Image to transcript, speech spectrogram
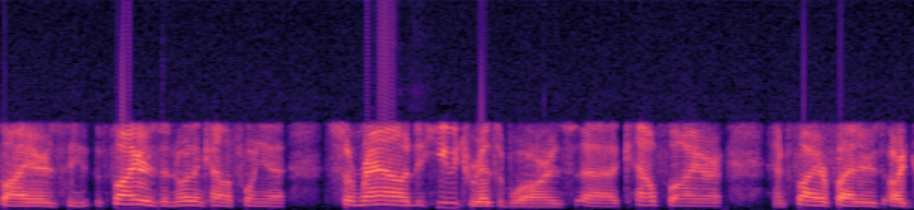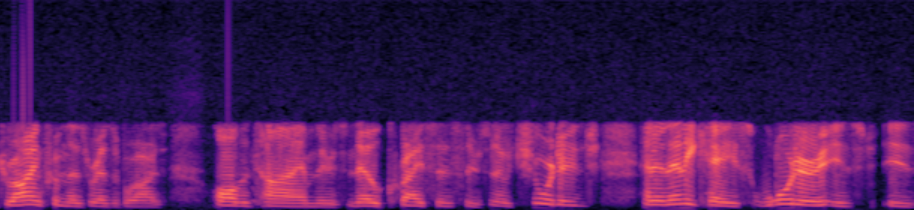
fires. The, the fires in Northern California surround huge reservoirs. Uh, Cal Fire and firefighters are drawing from those reservoirs all the time. There's no crisis. There's no shortage. And in any case, water is is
